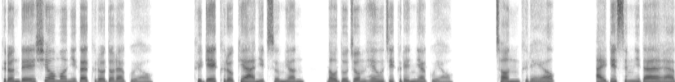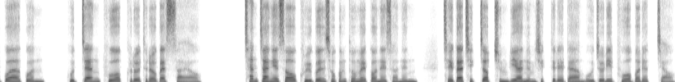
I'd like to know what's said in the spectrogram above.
그런데 시어머니가 그러더라고요. 그게 그렇게 안 입수면 너도 좀 해오지 그랬냐고요. 전 그래요? 알겠습니다. 라고 하곤 곧장 부엌으로 들어갔어요. 찬장에서 굵은 소금통을 꺼내서는 제가 직접 준비한 음식들에다 모조리 부어버렸죠.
